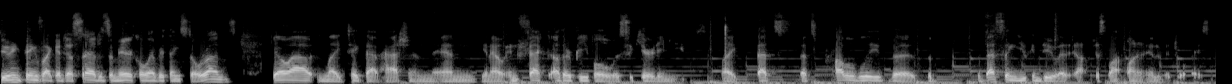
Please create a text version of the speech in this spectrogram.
doing things like I just said, it's a miracle everything still runs. Go out and like take that passion and you know infect other people with security needs. Like that's that's probably the the, the best thing you can do at, uh, just on an individual basis.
